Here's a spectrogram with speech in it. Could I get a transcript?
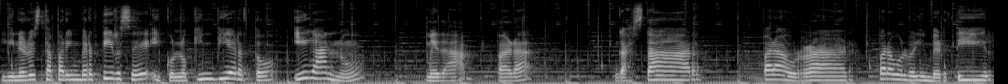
el dinero está para invertirse y con lo que invierto y gano me da para gastar, para ahorrar, para volver a invertir.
